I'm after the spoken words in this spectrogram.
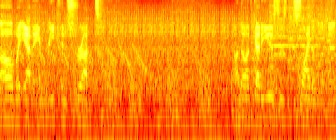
Oh, but yeah, they reconstruct. Oh no, I've got to use this slide a little bit.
